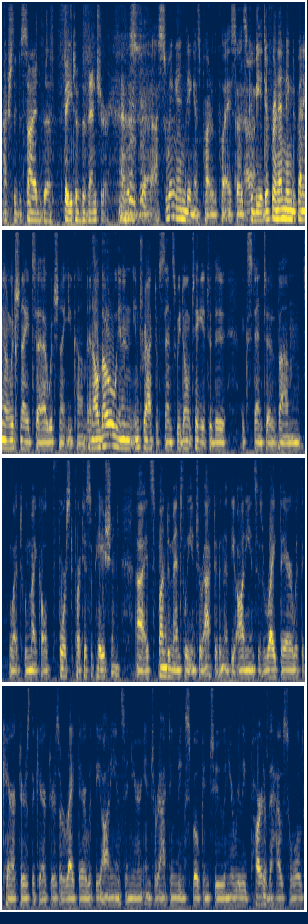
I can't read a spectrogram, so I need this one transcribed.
actually decide the fate of the venture. There's uh, a swing ending as part of the play, so it can be a different ending depending on which night uh, which night you come. And although in an interactive sense we don't take it to the extent of um, what we might call forced participation, uh, it's fundamentally interactive in that the audience is right there with the characters, the characters are right there with the audience, and you're interacting, being spoken to, and you're really part of the household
